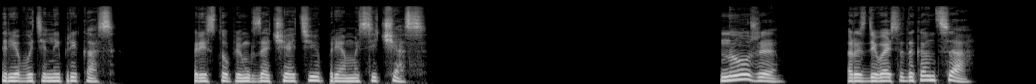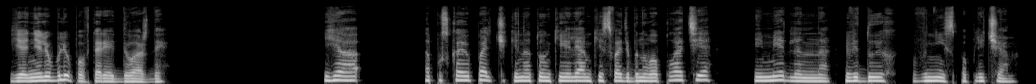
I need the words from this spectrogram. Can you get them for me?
требовательный приказ. «Приступим к зачатию прямо сейчас». «Ну же, раздевайся до конца. Я не люблю повторять дважды». Я опускаю пальчики на тонкие лямки свадебного платья и медленно веду их вниз по плечам.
